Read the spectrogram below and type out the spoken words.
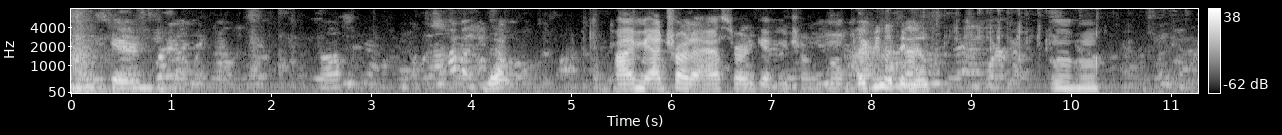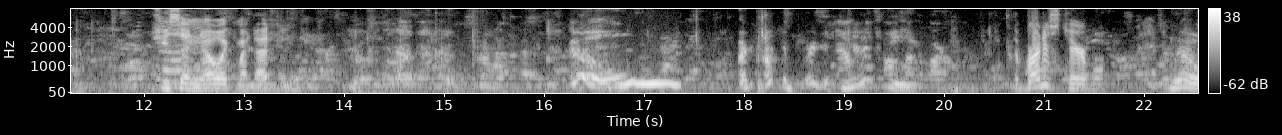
I'm scared. Huh? What? I mean, I try to ask her to get me chocolate milk. If you look at them, Mm-hmm. She said no, like my dad did. no. I thought the bread is nasty. The bread is terrible. No.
